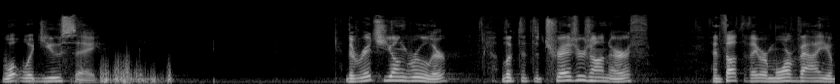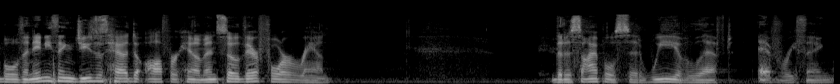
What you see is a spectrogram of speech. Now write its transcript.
What would you say? The rich young ruler looked at the treasures on earth and thought that they were more valuable than anything Jesus had to offer him, and so therefore ran. The disciples said, We have left everything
